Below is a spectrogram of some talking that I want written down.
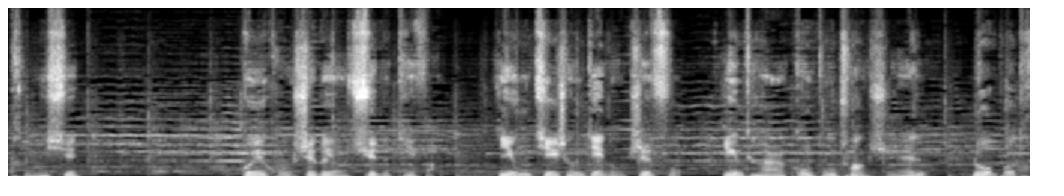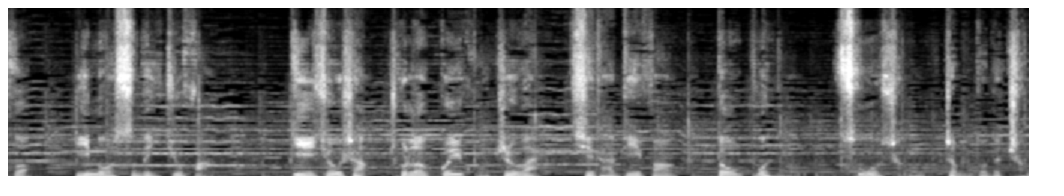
腾讯。硅谷是个有趣的地方。引用集成电路之父英特尔共同创始人罗伯特·伊诺斯的一句话：“地球上除了硅谷之外，其他地方都不能促成这么多的成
